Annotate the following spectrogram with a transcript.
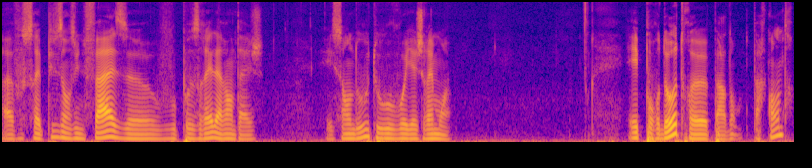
euh, vous serez plus dans une phase où vous vous poserez davantage. Et sans doute où vous voyagerez moins. Et pour d'autres, pardon, par contre,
